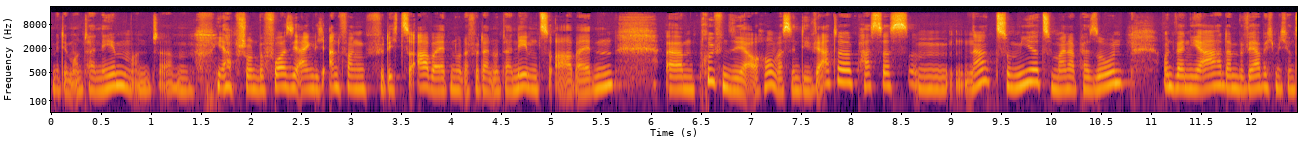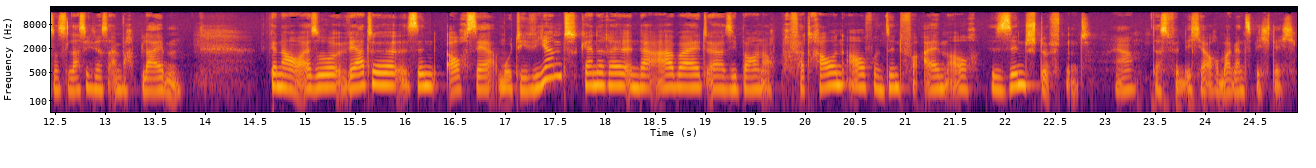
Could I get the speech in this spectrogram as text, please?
mit dem Unternehmen. Und ähm, ja, schon bevor sie eigentlich anfangen, für dich zu arbeiten oder für dein Unternehmen zu arbeiten, ähm, prüfen sie ja auch, oh, was sind die Werte? Passt das ähm, na, ne, zu mir, zu meiner Person? Und wenn ja, dann bewerbe ich mich und sonst lasse ich das einfach bleiben. Genau, also Werte sind auch sehr motivierend generell in der Arbeit. Äh, sie bauen auch Vertrauen auf und sind vor allem auch sinnstiftend. Ja, das finde ich ja auch immer ganz wichtig.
